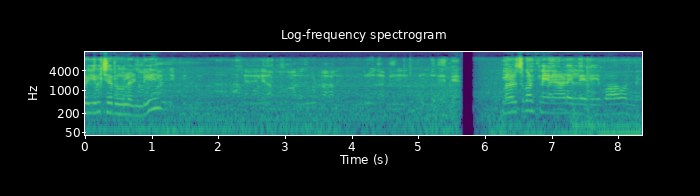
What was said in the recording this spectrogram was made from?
రొయ్యల చెరువులండి. నడుచుకుంటూ నేను ఆడ వెళ్ళేది బాగుంది.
